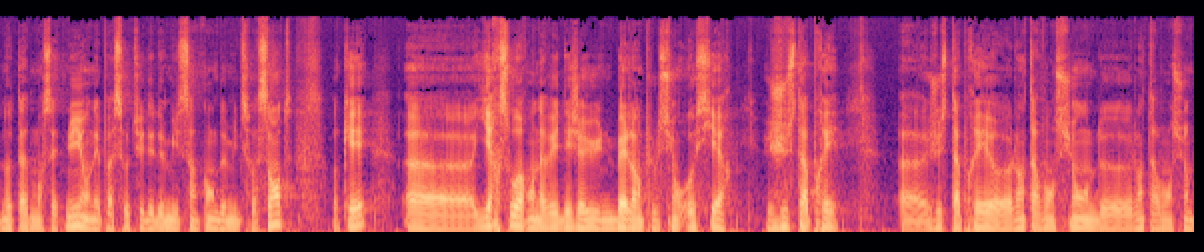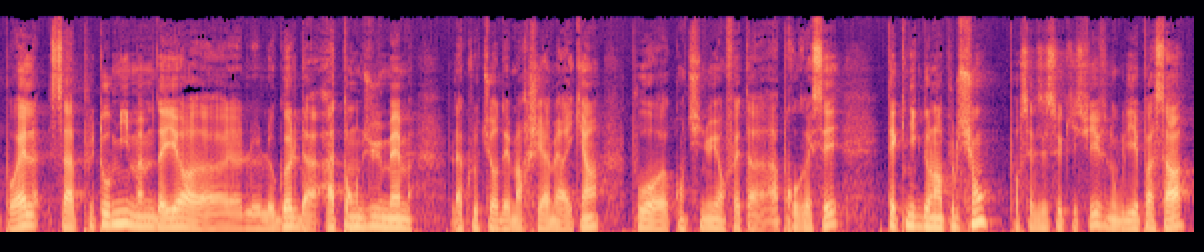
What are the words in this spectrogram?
notamment cette nuit, on est passé au-dessus des 2050-2060, ok? Euh, hier soir, on avait déjà eu une belle impulsion haussière juste après, euh, juste après euh, l'intervention de l'intervention de Powell. Ça a plutôt mis même d'ailleurs le, gold a attendu même la clôture des marchés américains pour continuer en fait à, à progresser. Technique de l'impulsion pour celles et ceux qui suivent, n'oubliez pas ça.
